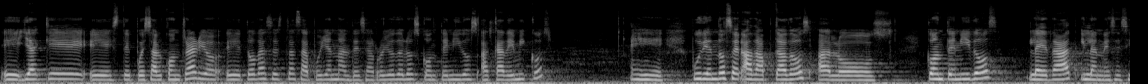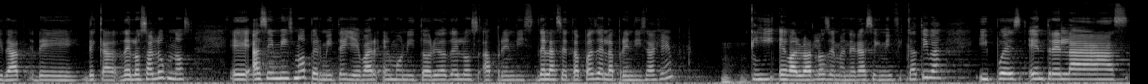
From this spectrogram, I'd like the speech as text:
ya que este, pues al contrario, eh, todas estas apoyan al desarrollo de los contenidos académicos, eh, pudiendo ser adaptados a los contenidos la edad y la necesidad de, de, los alumnos. Eh, asimismo, permite llevar el monitoreo de, los aprendiz, de las etapas del aprendizaje y evaluarlos de manera significativa. Y pues entre las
